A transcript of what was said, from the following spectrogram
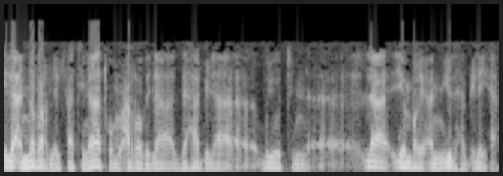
إلى النظر للفاتنات ومعرض إلى الذهاب إلى بيوت آه لا ينبغي أن يذهب إليها.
